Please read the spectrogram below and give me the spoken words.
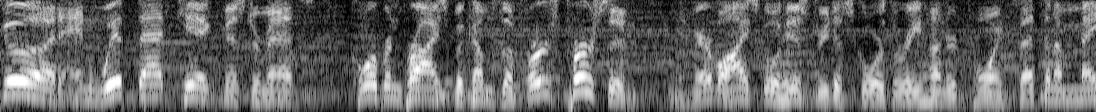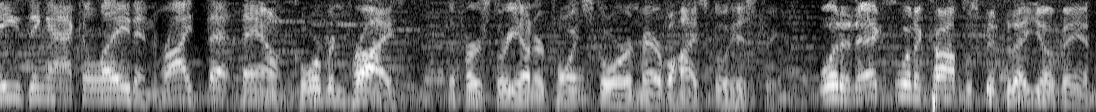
good. And with that kick, Mr. Metz, Corbin Price becomes the first person in Maryville High School history to score 300 points. That's an amazing accolade, and write that down. Corbin Price, the first 300 point scorer in Maryville High School history. What an excellent accomplishment for that young man.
